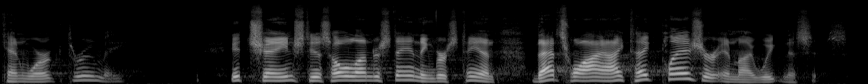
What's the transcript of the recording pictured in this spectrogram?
can work through me. It changed his whole understanding. Verse 10 That's why I take pleasure in my weaknesses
